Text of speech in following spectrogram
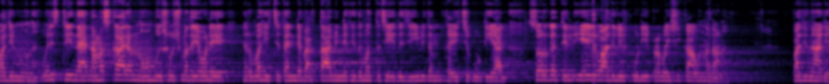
പതിമൂന്ന്. ഒരു സ്ത്രീ നമസ്കാരം നോമ്പ് സൂക്ഷ്മതയോടെ നിർവഹിച്ച് തന്റെ ഭർത്താവിന് ഹിതമത്ത് ചെയ്ത് ജീവിതം കഴിച്ചു കൂട്ടിയാൽ സ്വർഗത്തിൽ ഏഴ് വാതിലിൽ കൂടി പ്രവേശിക്കാവുന്നതാണ്. പതിനാല്.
